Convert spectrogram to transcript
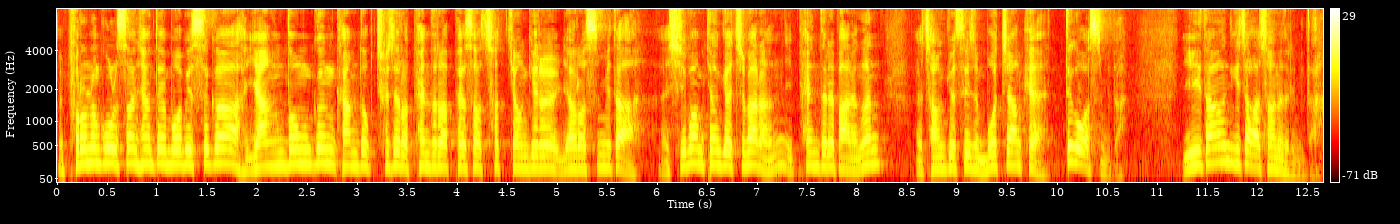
네, 프로농구 울산 현대모비스가 양동근 감독 체제로 팬들 앞에서 첫 경기를 열었습니다. 시범 경기였지만은 이 팬들의 반응은 정규 시즌 못지않게 뜨거웠습니다. 이다은 기자가 전해드립니다.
